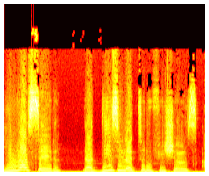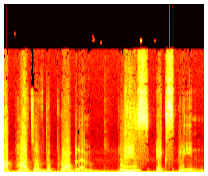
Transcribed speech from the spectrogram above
You have said that these elected officials are part of the problem. Please explain.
